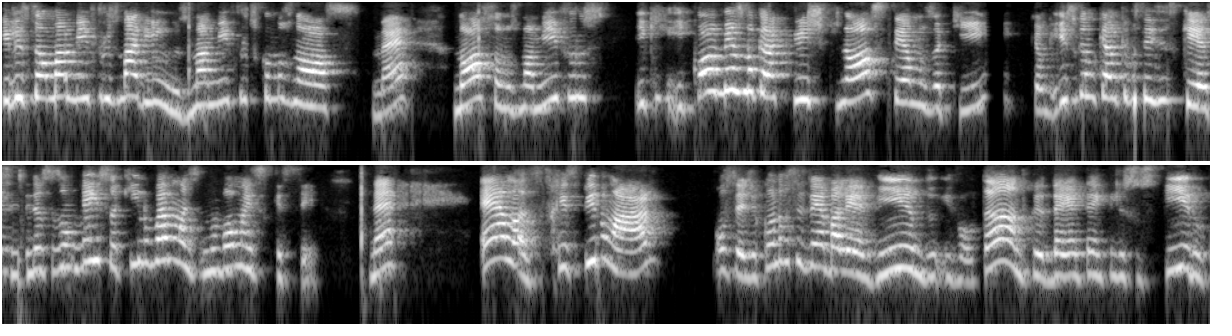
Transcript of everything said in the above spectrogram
Eles são mamíferos marinhos, mamíferos como nós, né? Nós somos mamíferos e, que, e qual a mesma característica que nós temos aqui? Isso que eu não quero que vocês esqueçam, entendeu? Vocês vão ver isso aqui e não, não vão mais esquecer, né? Elas respiram ar, ou seja, quando vocês veem a baleia vindo e voltando, daí tem aquele suspiro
